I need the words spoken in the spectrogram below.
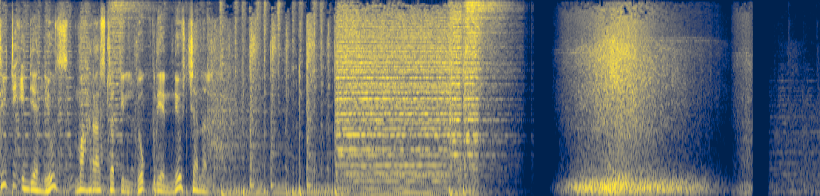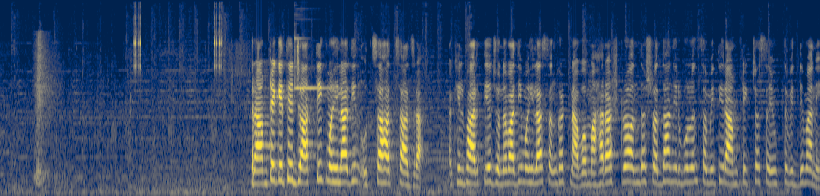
सिटी इंडिया न्यूज महाराष्ट्रातील लोकप्रिय न्यूज चॅनल. रामटेक येथे जागतिक महिला दिन उत्साहात साजरा. अखिल भारतीय जनवादी महिला संघटना व महाराष्ट्र अंधश्रद्धा निर्मूलन समिती रामटेकच्या संयुक्त विद्यमाने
